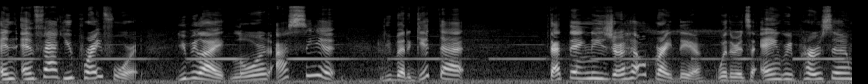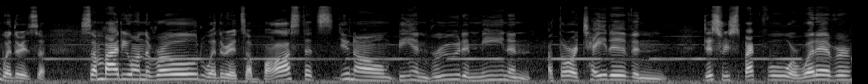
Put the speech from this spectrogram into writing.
And in fact, you pray for it. You be like, Lord, I see it you better get that. That thing needs your help right there. Whether it's an angry person, whether it's a somebody on the road, whether it's a boss that's, you know, being rude and mean and authoritative and disrespectful or whatever.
